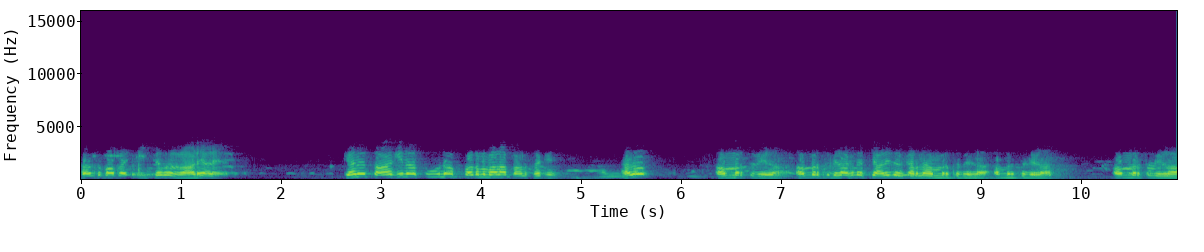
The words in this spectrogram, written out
ਸੰਤ ਬਾਬਾ ਈਸ਼ਵਰ ਰਾੜੇ ਵਾਲੇ। ਕਹਿੰਦੇ ਤਾਂ ਕਿ ਨਾ ਤੂੰ ਨਾ ਪੜਨ ਵਾਲਾ ਬਣ ਸਕੇ। ਹੈਲੋ? ਅੰਮ੍ਰਿਤ ਵੇਲਾ ਅੰਮ੍ਰਿਤ ਵੇਲਾ ਕਹਿੰਦਾ 40 ਦਿਨ ਕਰਨਾ ਅੰਮ੍ਰਿਤ ਵੇਲਾ ਅੰਮ੍ਰਿਤ ਵੇਲਾ। ਅੰਮ੍ਰਿਤ ਵੇਲਾ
